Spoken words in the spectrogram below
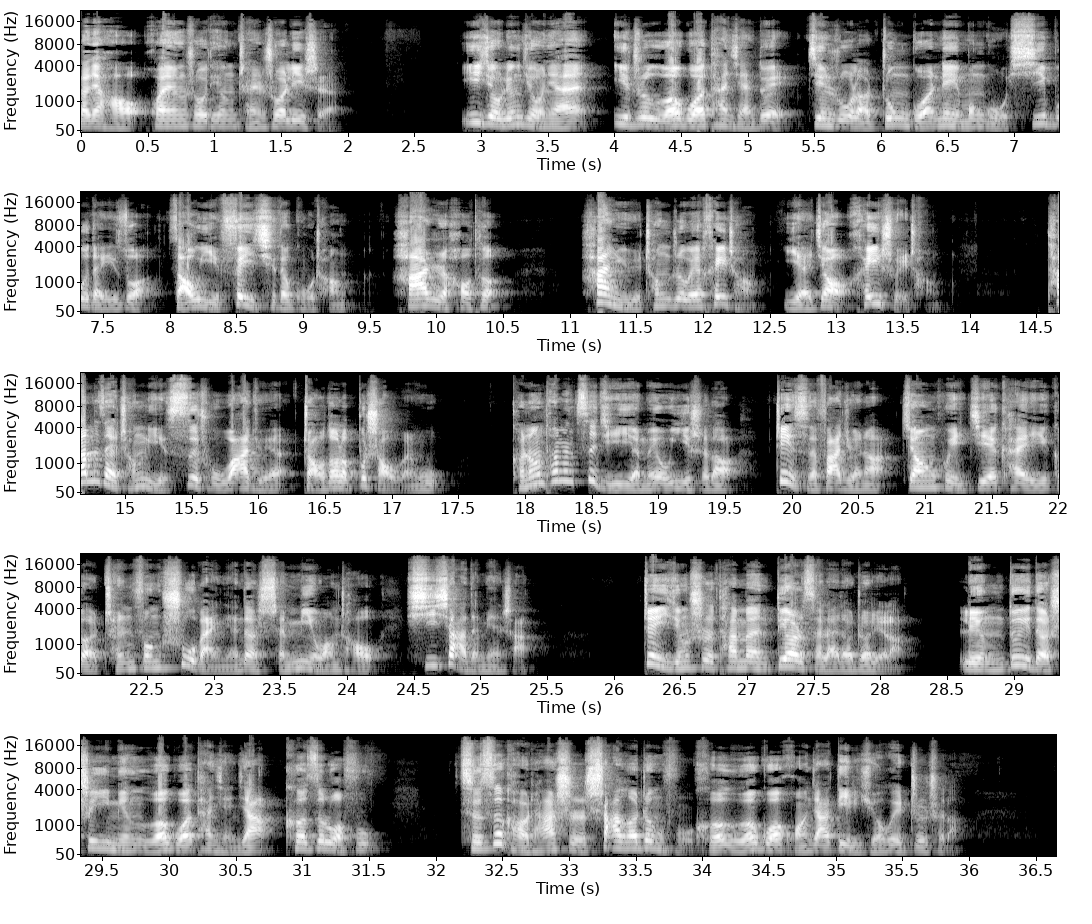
大家好，欢迎收听《陈说历史》。一九零九年，一支俄国探险队进入了中国内蒙古西部的一座早已废弃的古城哈日浩特，汉语称之为黑城，也叫黑水城。他们在城里四处挖掘，找到了不少文物。可能他们自己也没有意识到，这次发掘呢，将会揭开一个尘封数百年的神秘王朝西夏的面纱。这已经是他们第二次来到这里了。领队的是一名俄国探险家科兹洛夫。此次考察是沙俄政府和俄国皇家地理学会支持的。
